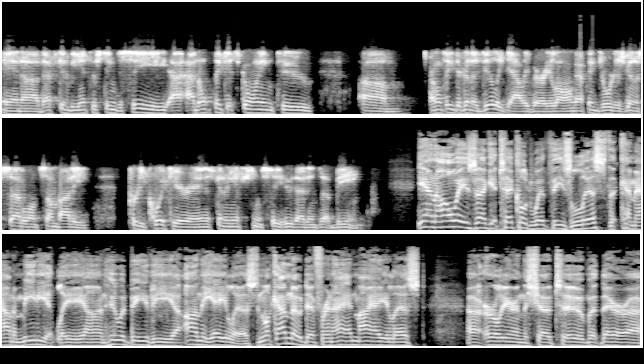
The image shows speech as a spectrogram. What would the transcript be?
and uh, that's going to be interesting to see. I, I don't think it's going to. Um, I don't think they're going to dilly dally very long. I think Georgia's going to settle on somebody pretty quick here, and it's going to be interesting to see who that ends up being. Yeah, and I always uh, get tickled with these lists that come out immediately on who would be the uh, on the A list. And look, I'm no different. I had my A list uh, earlier in the show too. But there, uh,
